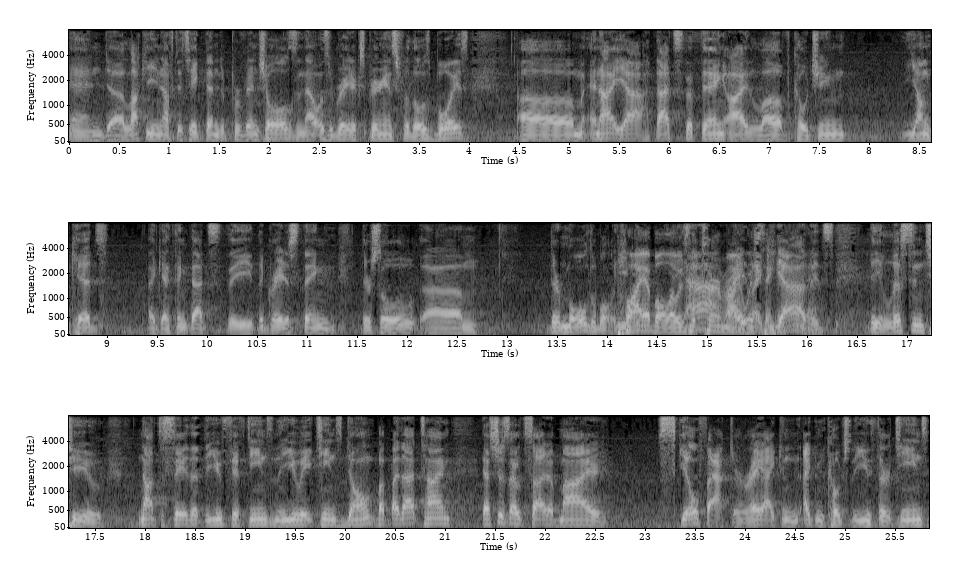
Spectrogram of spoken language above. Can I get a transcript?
and uh, lucky enough to take them to provincials, and that was a great experience for those boys. Um, and I yeah, that's the thing. I love coaching young kids. Like I think that's the the greatest thing. They're so. Um, they're moldable. Pliable, that was the term I was like, thinking, Yeah, yeah. it's they listen to you. Not to say that the U15s and the U18s don't, but by that time, that's just outside of my skill factor, right? I can I can coach the U13s,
